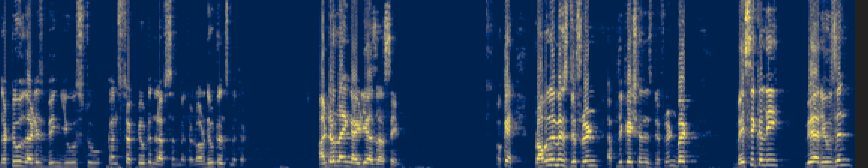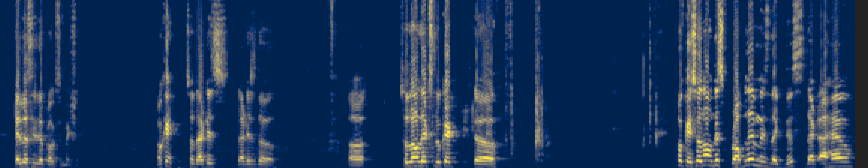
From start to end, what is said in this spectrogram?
the tool that is being used to construct Newton-Raphson method or Newton's method. Underlying ideas are same. Okay, problem is different, application is different, but basically we are using Taylor series approximation. Okay, so that is that is the. Uh, so now let us look at. Uh, okay, so now this problem is like this that I have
